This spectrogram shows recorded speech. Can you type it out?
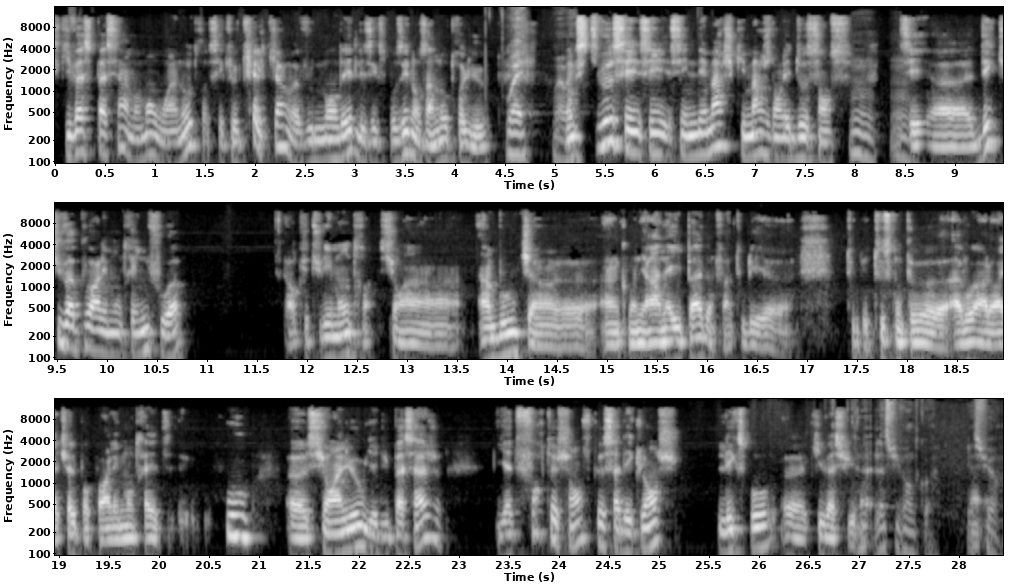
Ce qui va se passer à un moment ou à un autre, c'est que quelqu'un va vous demander de les exposer dans un autre lieu. Ouais. Donc si tu veux, c'est c'est une démarche qui marche dans les deux sens. Mmh, mmh. C'est dès que tu vas pouvoir les montrer une fois, alors que tu les montres sur un, un book, un, un, comment dire, un iPad, enfin tous les tout, ce qu'on peut euh, avoir à l'heure actuelle pour pouvoir les montrer, ou euh, sur un lieu où il y a du passage, il y a de fortes chances que ça déclenche l'expo euh, qui va suivre. La, suivante, quoi. Bien sûr.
